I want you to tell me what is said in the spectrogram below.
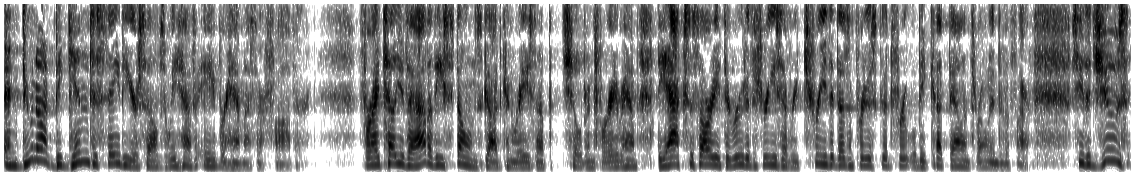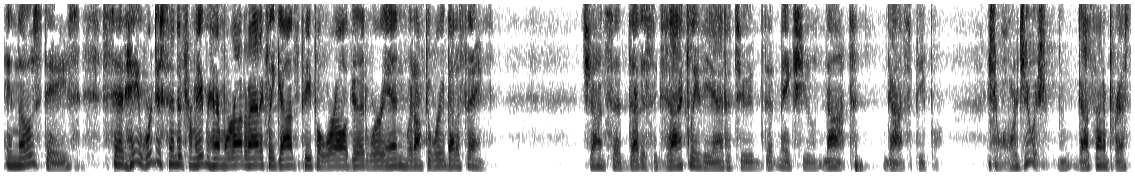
And do not begin to say to yourselves, We have Abraham as our father. For I tell you that out of these stones, God can raise up children for Abraham. The axe is already at the root of the trees. Every tree that doesn't produce good fruit will be cut down and thrown into the fire. See, the Jews in those days said, hey, we're descended from Abraham. We're automatically God's people. We're all good. We're in. We don't have to worry about a thing. John said, that is exactly the attitude that makes you not God's people. He said, well, we're Jewish. God's not impressed.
